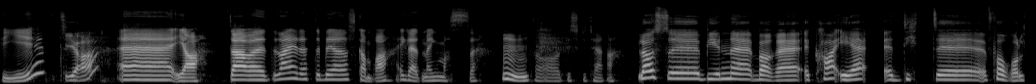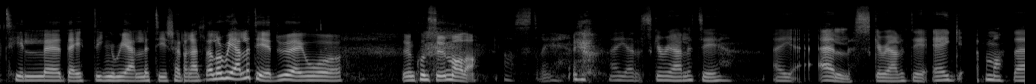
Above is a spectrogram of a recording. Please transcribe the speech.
fint. Ja. Eh, ja. Nei, dette blir skambra. Jeg gleder meg masse Mm. til å diskutere. La oss eh, begynne bare. Hva er eh, ditt eh, forhold til dating reality generelt? Eller reality, du er jo du er en konsumer, da. Astrid, jeg elsker reality. Jeg elsker reality. Jeg på en måte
